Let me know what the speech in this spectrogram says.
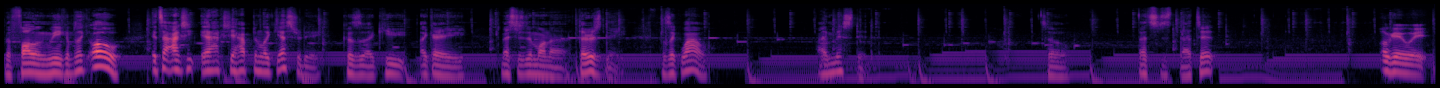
the following week. I was like, "Oh, it's actually it actually happened like yesterday because like he like I messaged him on a Thursday." I was like, "Wow, I missed it." So that's just that's it. Okay, wait.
